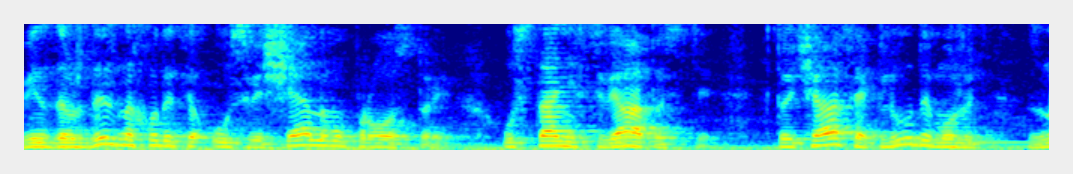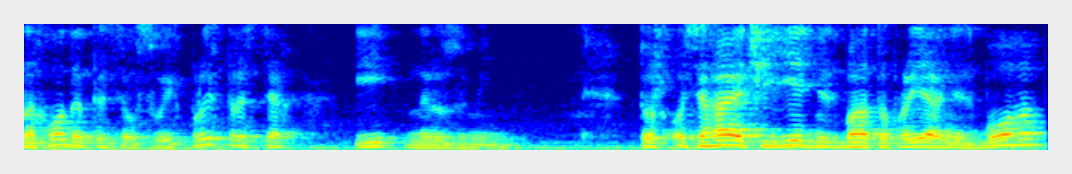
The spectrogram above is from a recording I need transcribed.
він завжди знаходиться у священному просторі, у стані святості, в той час, як люди можуть знаходитися у своїх пристрастях і нерозуміння. Тож, осягаючи єдність, багатопроявність Бога,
